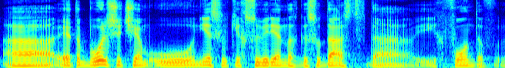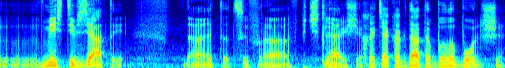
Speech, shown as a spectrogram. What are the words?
А, это больше, чем у нескольких суверенных государств, да, их фондов э, вместе взятые. Да, это цифра впечатляющая, хотя когда-то было больше.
